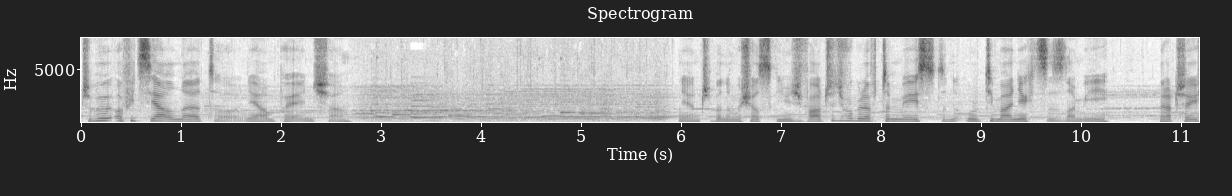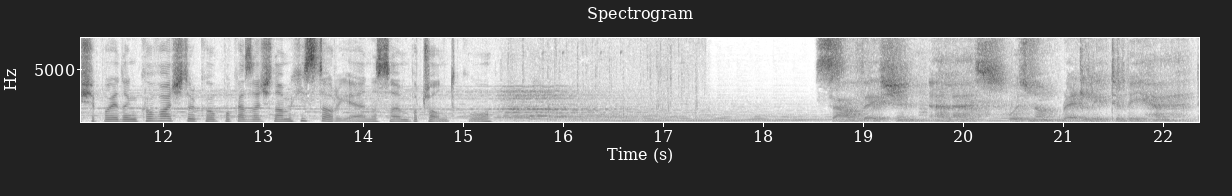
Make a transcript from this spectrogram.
Czy były oficjalne, to nie mam pojęcia. Nie wiem, czy będę musiał z kimś walczyć w ogóle w tym miejscu. Ten Ultima nie chce z nami raczej się pojedynkować, tylko pokazać nam historię na samym początku. Salvation, alas, was not readily to be had.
